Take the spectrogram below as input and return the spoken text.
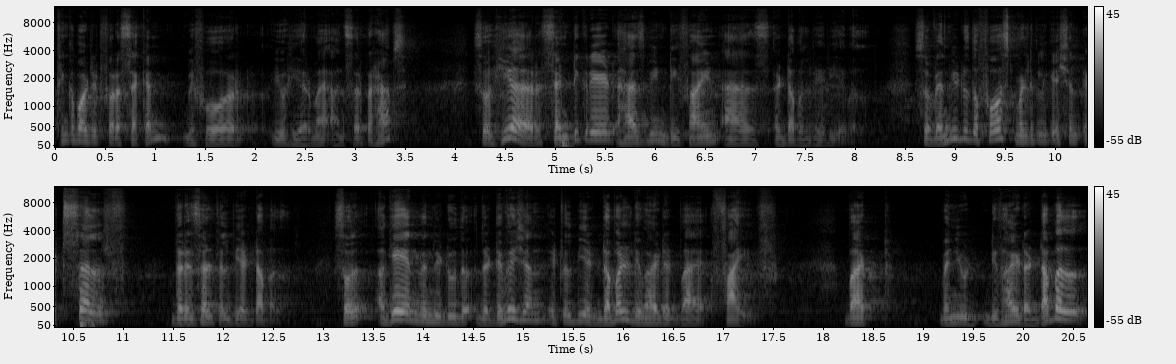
think about it for a second before you hear my answer perhaps. So here centigrade has been defined as a double variable. So when we do the first multiplication itself the result will be a double. So again when we do the, the division it will be a double divided by 5 but when you divide a double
